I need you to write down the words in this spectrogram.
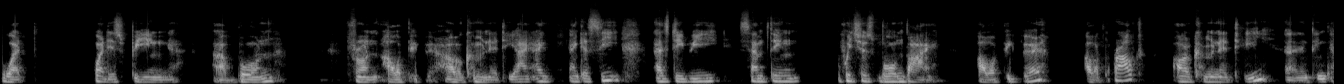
what what is being uh, born from our people, our community. I, I, I can see STB something which is born by our people, our crowd, our community. And I think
